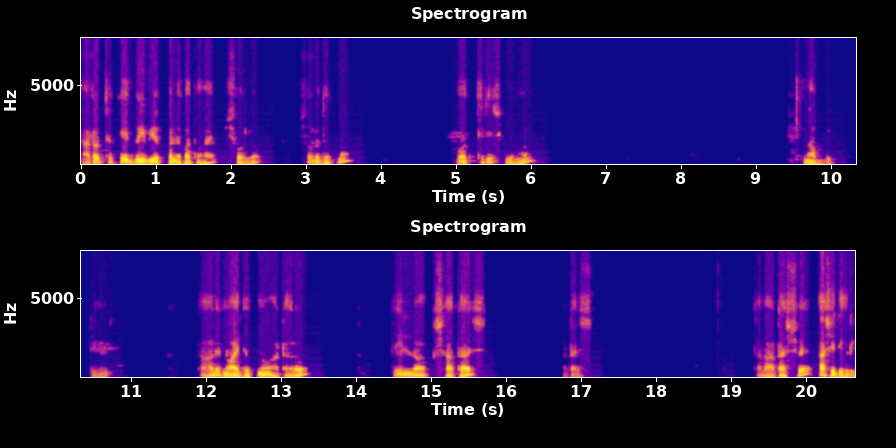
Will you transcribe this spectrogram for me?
আঠারো থেকে দুই বিয়োগ করলে কত হয়? ষোলো। ষোলো দুগ্ন বত্রিশ গুণন নব্বই ডিগ্রি। তাহলে নয় দুগ্ন আঠারো, তিন লক সাতাশ, আঠাশ। তাহলে আঠাশশো আশি ডিগ্রি।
